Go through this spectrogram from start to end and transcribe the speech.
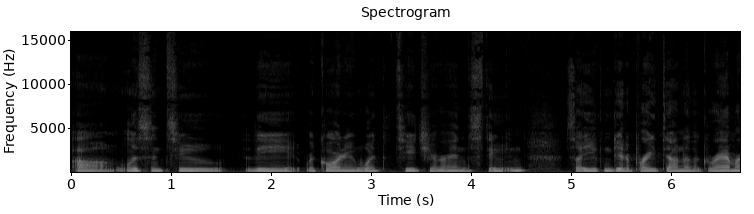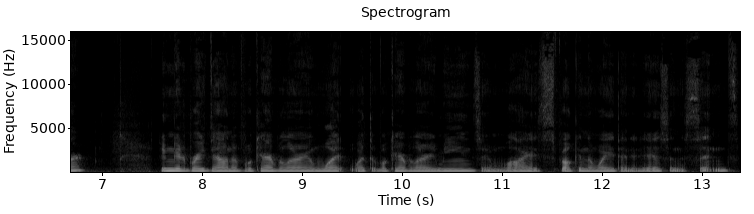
um, listen to the recording with the teacher and the student so you can get a breakdown of the grammar. You can get a breakdown of vocabulary and what, what the vocabulary means and why it's spoken the way that it is in the sentence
